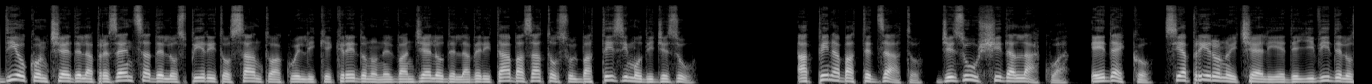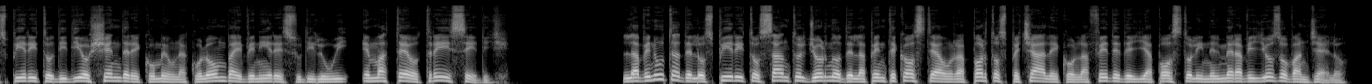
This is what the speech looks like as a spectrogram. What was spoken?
Dio concede la presenza dello Spirito Santo a quelli che credono nel Vangelo della verità basato sul battesimo di Gesù. Appena battezzato, Gesù uscì dall'acqua, ed ecco, si aprirono i cieli ed egli vide lo Spirito di Dio scendere come una colomba e venire su di lui, e Matteo 3 e 16. La venuta dello Spirito Santo il giorno della Pentecoste ha un rapporto speciale con la fede degli Apostoli nel meraviglioso Vangelo,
